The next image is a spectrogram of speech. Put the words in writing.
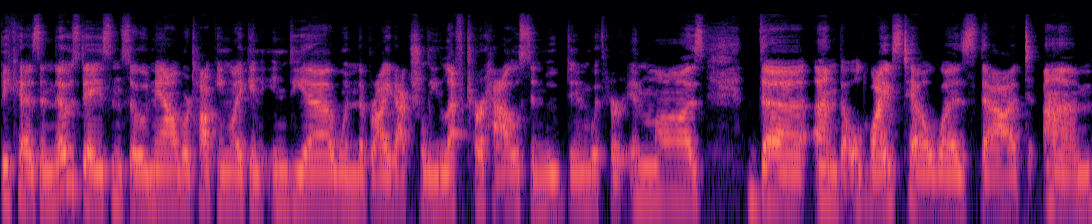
Because in those days, and so now we're talking like in India when the bride actually left her house and moved in with her in-laws. The um, the old wives' tale was that um,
